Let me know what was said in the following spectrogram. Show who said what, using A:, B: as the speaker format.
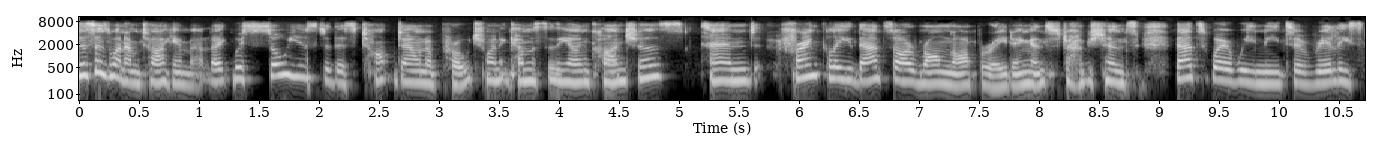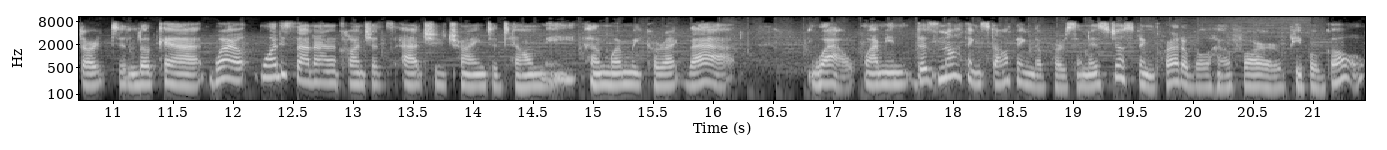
A: This is what I'm talking about. Like, we're so used to this top down approach when it comes to the unconscious. And frankly, that's our wrong operating instructions. That's where we need to really start to look at well, what is that unconscious actually trying to tell me? And when we correct that, wow, I mean, there's nothing stopping the person. It's just incredible how far people go.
